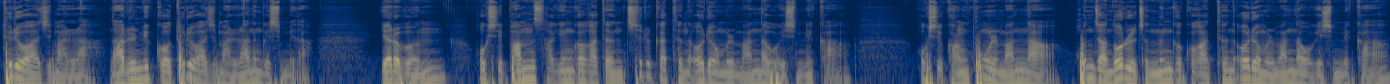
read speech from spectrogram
두려워하지 말라. 나를 믿고 두려워하지 말라는 것입니다. 여러분 혹시 밤 사경과 같은 칠흑 같은 어려움을 만나고 계십니까? 혹시 광풍을 만나 혼자 노를 젓는 것과 같은 어려움을 만나고 계십니까?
